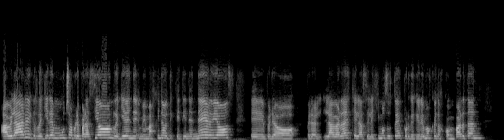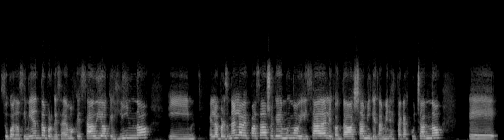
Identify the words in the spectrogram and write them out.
hablar requiere mucha preparación, requieren, me imagino que tienen nervios, eh, pero, pero la verdad es que las elegimos ustedes porque queremos que nos compartan su conocimiento, porque sabemos que es sabio, que es lindo, y en lo personal la vez pasada yo quedé muy movilizada, le contaba a Yami, que también está acá escuchando, eh,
